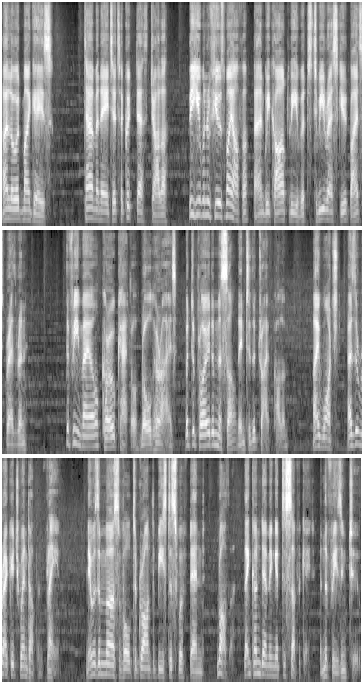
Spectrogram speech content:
I lowered my gaze. Terminate it, a quick death, Jala. The human refused my offer, and we can't leave it to be rescued by its brethren. The female Krakotl rolled her eyes, but deployed a missile into the drive column. I watched as the wreckage went up in flame. It was a merciful to grant the beast a swift end, rather than condemning it to suffocate in the freezing tube.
